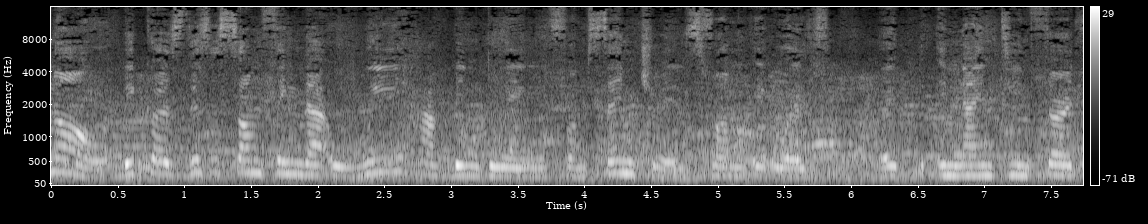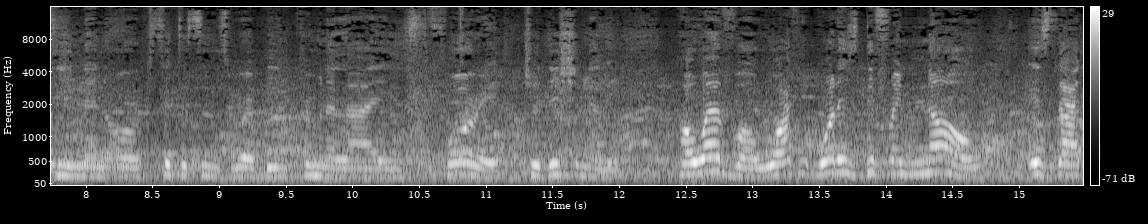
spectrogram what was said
no, because this is something that we have been doing from centuries. From it was uh, in 1913, and our citizens were being criminalized for it traditionally. However, what what is different now is that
